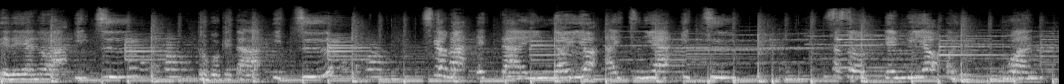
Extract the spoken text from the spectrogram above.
照れ屋のあいつ？とぼけたあいつ？捕まえたいのよあいつにあいつ？誘ってみようよ One、Two、Three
